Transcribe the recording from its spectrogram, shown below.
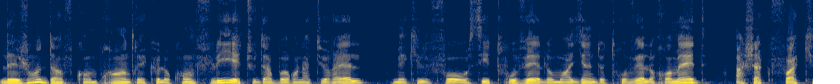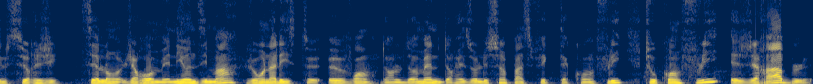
Les gens doivent comprendre que le conflit est tout d'abord naturel mais qu'il faut aussi trouver le moyen de trouver le remède à chaque fois qu'il surgit. Selon Jérôme Nyonzima, journaliste œuvrant dans le domaine de résolution pacifique des conflits, tout conflit est gérable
